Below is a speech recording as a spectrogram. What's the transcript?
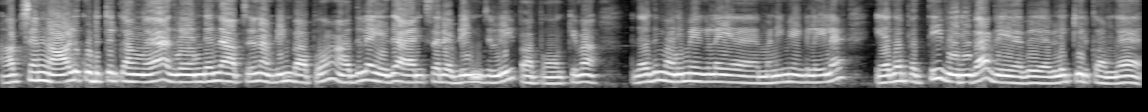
ஆப்ஷன் நாலு கொடுத்துருக்காங்க. அதுல எந்தெந்த ஆப்ஷன் அப்படின்னு பார்ப்போம். அதுல எது ஆன்சர் அப்படின்னு சொல்லி பார்ப்போம். ஓகேவா அதாவது மணிமேகலை மணிமேகலையில எதை பத்தி விரிவா வி- விளக்கியிருக்காங்க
